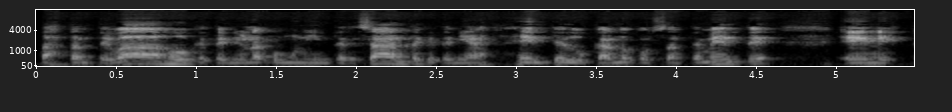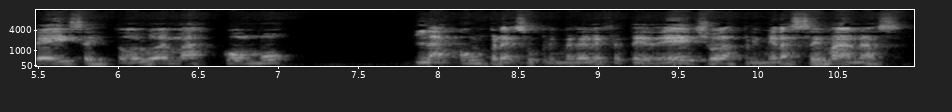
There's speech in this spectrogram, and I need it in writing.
bastante bajo, que tenía una comunidad interesante, que tenía gente educando constantemente en spaces y todo lo demás, como la compra de su primer NFT. De hecho, las primeras semanas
